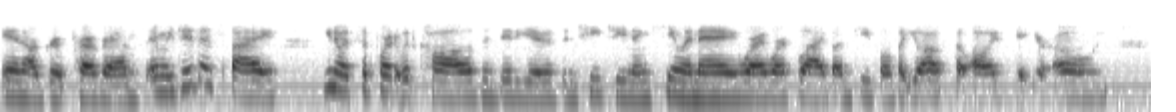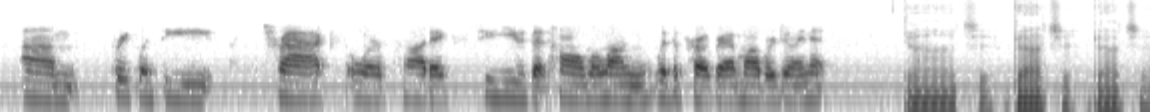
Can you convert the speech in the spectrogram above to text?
in our group programs. And we do this by, you know, it's supported with calls and videos and teaching and Q&A where I work live on people, but you also always get your own um, frequency tracks or products to use at home along with the program while we're doing it. Gotcha, gotcha, gotcha.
